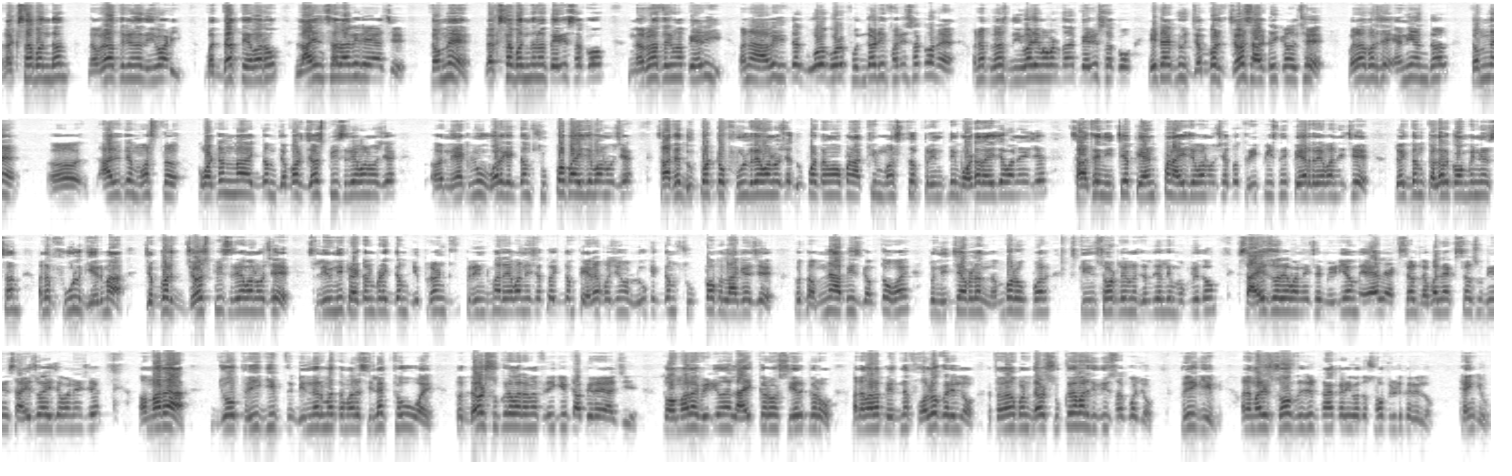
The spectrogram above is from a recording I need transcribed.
રક્ષાબંધન, નવરાત્રી અને દિવાળી બધા તહેવારો લાઇનસર આવી રહ્યા છે. તમે રક્ષાબંધનમાં પહેરી શકો, નવરાત્રીમાં પહેરી અને આવી રીતે ગોળ ગોળ ફુંદડી ફરી શકો ને, અને પ્લસ દિવાળીમાં પણ તમે પહેરી શકો, એ ટાઈપનું જબરજસ્ત આર્ટિકલ છે. બરાબર છે? એની અંદર તમને આ રીતે મસ્ત કોટનમાં એકદમ જબરજસ્ત પીસ રહેવાનો છે. નેકનું વર્ક એકદમ સુપર આવી જવાનું છે. સાથે દુપટ્ટો ફૂલ રહેવાનો છે. દુપટ્ટામાં પણ આખી મસ્ત પ્રિન્ટની બોર્ડર આવી જવાની છે. સાથે નીચે પેન્ટ પણ આવી જવાનું છે. તો થ્રી પીસની પેર રહેવાની છે. તો એકદમ કલર કોમ્બિનેશન અને ફૂલ ઘેરમાં જબરજસ્ત પીસ રહેવાનો છે. સ્લીવની પેટર્ન પણ એકદમ ડિફરન્ટ પ્રિન્ટમાં રહેવાની છે. તો એકદમ પહેર્યા પછીનો લુક એકદમ સુપર લાગે છે. તો તમને આ પીસ ગમતો હોય, તો નીચે આપણા નંબર ઉપર સ્ક્રીનશોટ લઈને જલ્દી જલ્દી મોકલી દો સાઇઝો રહેવાની છે. Medium L XL double XL સુધીની સાઇઝો આવી જવાની છે. અમારા જો ફ્રી ગિફ્ટ ડિનરમાં તમારે સિલેક્ટ થવું હોય, તો દર શુક્રવારે અમે ફ્રી ગિફ્ટ આપી રહ્યા છીએ. તો અમારા વિડીયોને લાઈક કરો શેર કરો અને અમારા પેજને ફોલો કરી લો. તમે પણ દર શુક્રવાર જીતી શકો છો ફ્રી ગિફ્ટ અને મારી સોફ્ટ વિઝિટ ના કરી હોય તો સોફ્ટ વિઝિટ કરી લો. Thank you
